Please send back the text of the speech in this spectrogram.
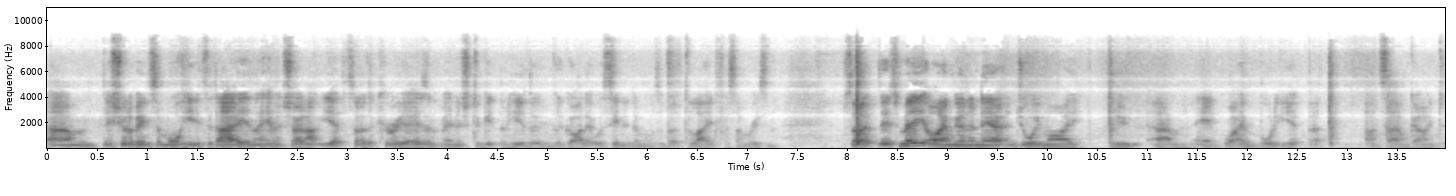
Um, there should have been some more here today, and they haven't shown up yet. So the courier hasn't managed to get them here. The, the guy that was sending them was a bit delayed for some reason. So that's me. I'm going to now enjoy my new um, amp. Well, I haven't bought it yet, but I'd say I'm going to.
